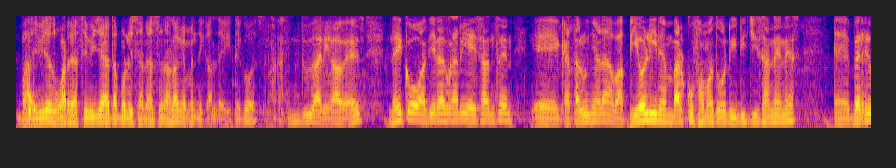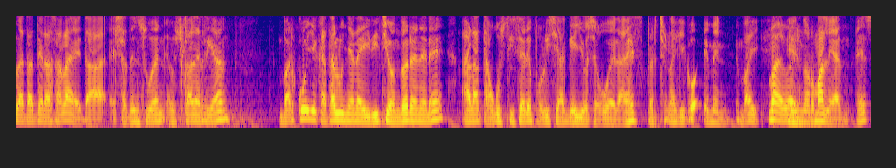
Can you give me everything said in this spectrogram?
ba, adibidez Guardia Zibila eta Polizia Nazionalak hemendik alde egiteko, ez? Dudari gabe, ez? Nahiko adierazgarria izan zen e, Kataluniara ba, piolinen barku famatu hori iritsi izanen, ez? E, berri bat atera zala eta esaten zuen Euskal Herrian barku horiek Kataluniara iritsi ondoren ere, ala eta guztiz ere polizia gehiago zegoela, ez? Pertsonakiko hemen, bai? Bai, bai. E, normalean, ez?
